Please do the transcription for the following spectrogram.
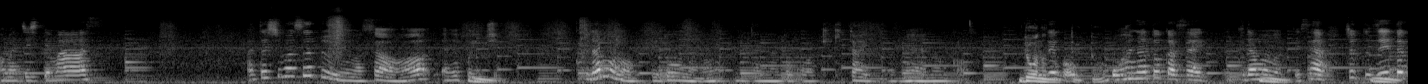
お待ちしてます私は佐藤にはさやっぱ一、果物ってどうなの？みたいなとこは聞きたいよねなんか。どうなの例えばお花とかさ果物ってさ、ちょっと贅沢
